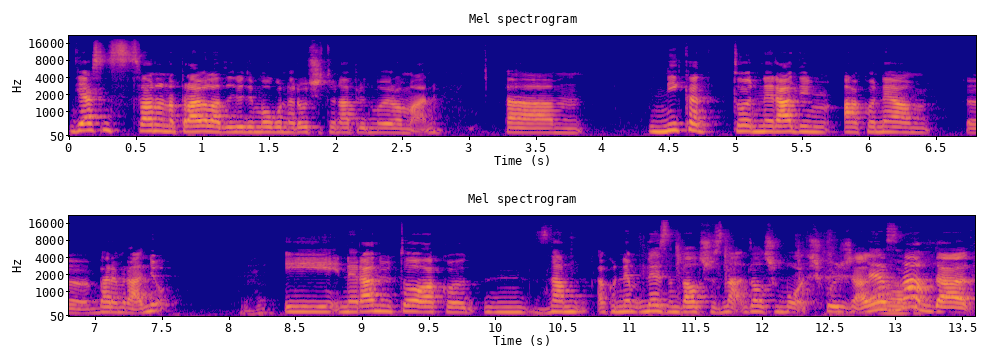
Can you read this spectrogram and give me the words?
ja sam stvarno napravila da ljudi mogu naručiti unaprijed moj roman. Um, nikad to ne radim ako nemam e, barem radnju. I ne radim to ako znam, ako ne, ne znam da li ću, zna, da li ću moći, kužiš. Ali ja znam da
